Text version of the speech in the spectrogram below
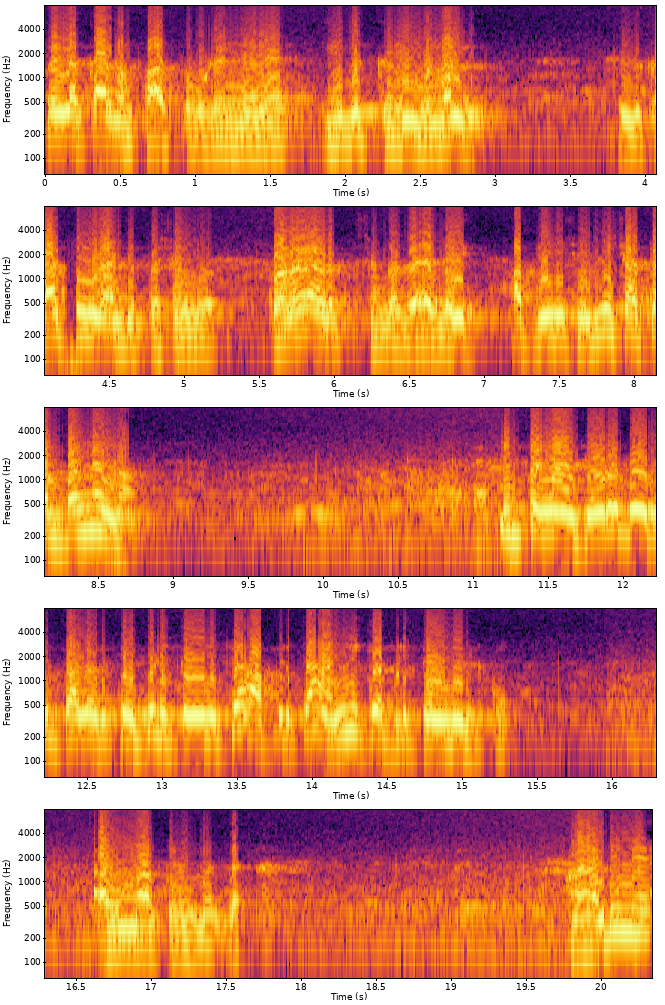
வெள்ளக்காரன் பார்த்த உடனே இது கிரிமினல். இது காட்டுமிராண்டி பசங்க கொலையாட பசங்க வேலை அப்படின்னு சொல்லி சட்டம் பண்ணணும் இப்ப நான் சொல்ற பலருக்கு எப்படி தோணிச்சோ அப்படித்தான் அன்னைக்கு அப்படி தோணி இருக்கும். அது மாத்திரம் அல்ல. அடிமை.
